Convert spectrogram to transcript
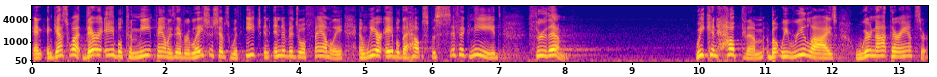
and, and guess what? They're able to meet families. They have relationships with each and individual family, and we are able to help specific needs through them. We can help them, but we realize we're not their answer.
